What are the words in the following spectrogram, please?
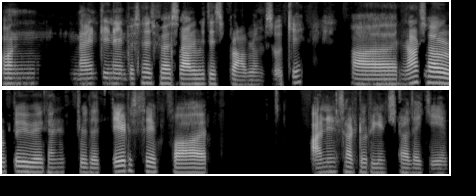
one ninety nine percent for solve these problems okay? Uh not solved to we can to the third step for uninstall to reinstall the game.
